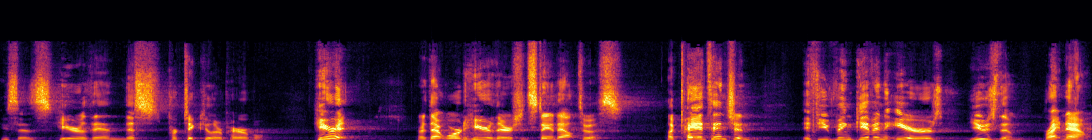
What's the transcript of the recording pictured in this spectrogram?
He says, Hear then this particular parable. Hear it. Right, that word hear there should stand out to us. Like, pay attention. If you've been given ears, use them right now.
